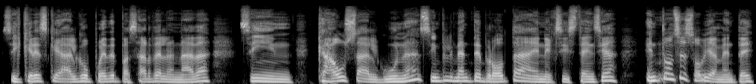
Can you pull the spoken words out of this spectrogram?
Si crees que algo puede pasar de la nada sin causa alguna, simplemente brota en existencia, entonces obviamente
